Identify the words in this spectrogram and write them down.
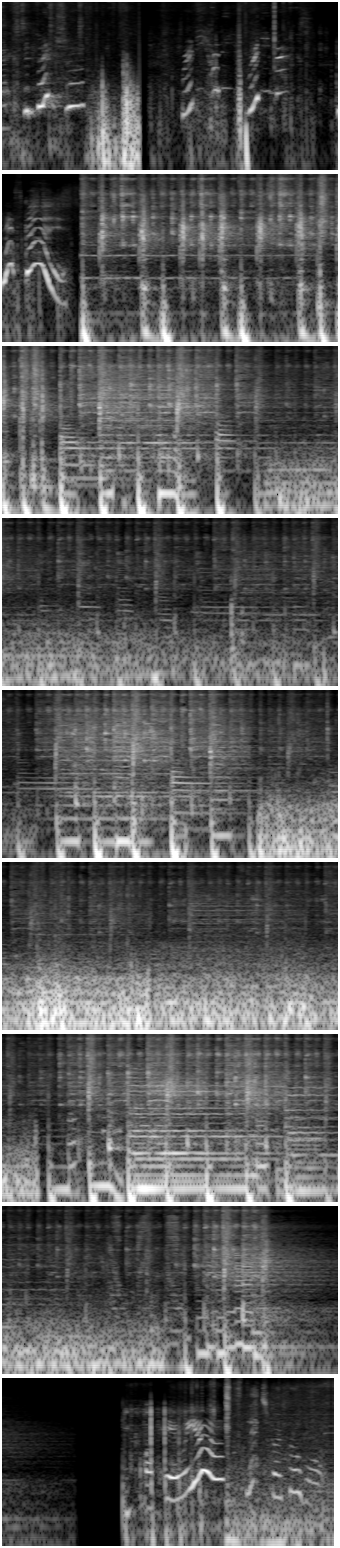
Next adventure. Ready, honey? Ready, Here we are. Let's go for a walk.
